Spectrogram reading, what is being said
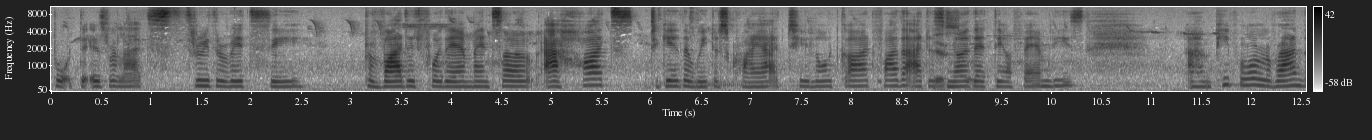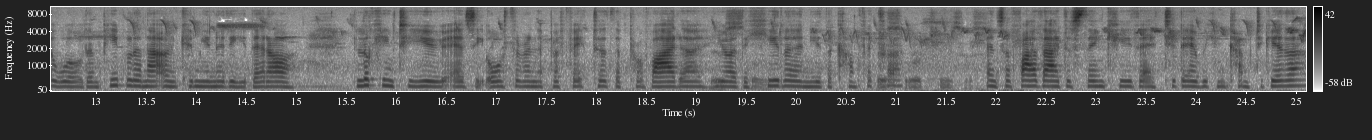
brought the Israelites through the Red Sea, provided for them. And so our hearts together, we just cry out to you, Lord God. Father, I just Yes, know Lord. that there are families, um, people all around the world, and people in our own community that are looking to you as the author and the perfecter, the provider. you are the Lord. healer and you're the comforter. Yes, Lord Jesus. And so, Father, I just thank you that today we can come together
